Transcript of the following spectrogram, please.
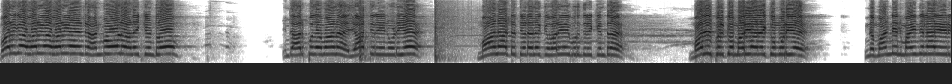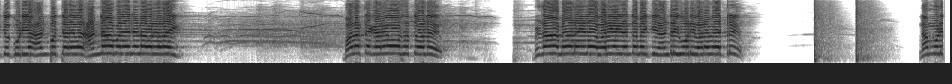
வருக வருக வருக என்று அன்போடு அழைக்கின்றோம். இந்த அற்புதமான யாத்திரையினுடைய மாநாட்டு திடலுக்கு வருகை புரிந்திருக்கின்ற மதிப்பிற்கும் மரியாதைக்கும் உரிய இந்த மண்ணின் மைந்தனாக இருக்கக்கூடிய அன்பு தலைவர் அண்ணாமலை அவர்களை பலத்த கரகோஷத்தோடு விழா மேடையிலே வருகை தந்தமைக்கு நன்றி கூறி வரவேற்று நம்முடைய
